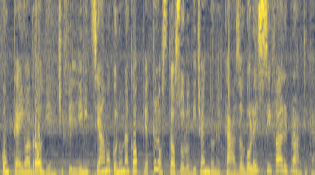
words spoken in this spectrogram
Con te io avrò dieci figli iniziamo con una coppia te lo sto solo dicendo nel caso volessi fare pratica.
